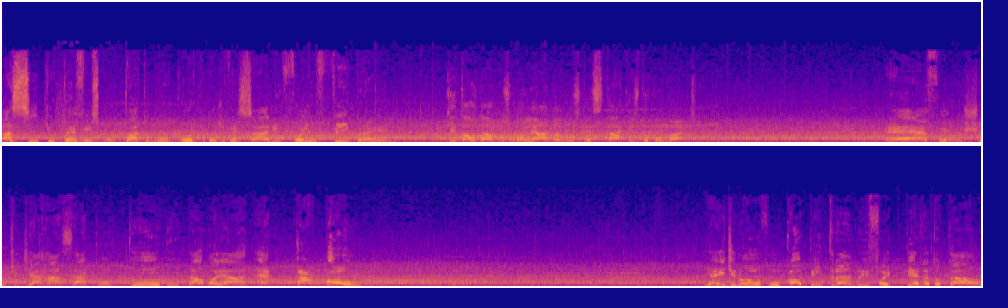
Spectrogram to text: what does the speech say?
Assim que o pé fez contato com o corpo do adversário, foi o fim para ele. Que tal darmos uma olhada nos destaques do combate? É, foi um chute de arrasar com tudo. Dá uma olhada. É, tá bom! E aí de novo, o golpe entrando e foi perda total.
